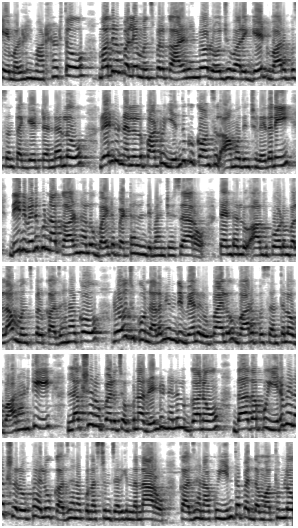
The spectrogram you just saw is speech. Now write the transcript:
కె మురళి మాట్లాడుతూ మదనపల్లి మున్సిపల్ కార్యాలయంలో రోజువారీ గేట్ వారపు సంత గేట్ టెండర్లు రెండు నెలల పాటు ఎందుకు కౌన్సిల్ ఆమోదించలేదని దీని వెనుకున్న కారణాలు బయట పెట్టాలని డిమాండ్ చేశారు. టెండర్లు ఆగిపోవడం వల్ల మున్సిపల్ ఖజానాకు రోజుకు నలభై ఎనిమిది వేల రూపాయలు వారపు సంతలో వారానికి లక్ష రూపాయల చొప్పున రెండు నెలలకు గాను దాదాపు ఇరవై లక్షల రూపాయలు ఖజానాకు నష్టం జరిగిందన్నారు. ఖజానాకు ఇంత పెద్ద మొత్తంలో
